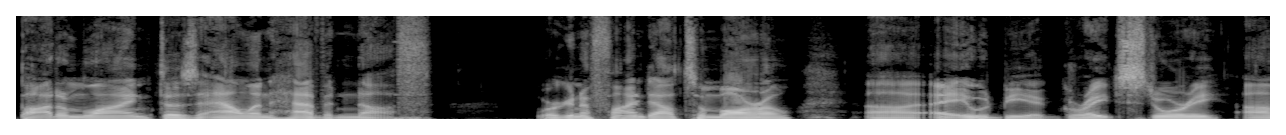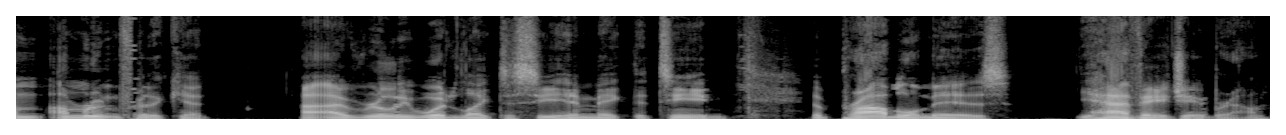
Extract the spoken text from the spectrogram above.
Bottom line, does Allen have enough? We're going to find out tomorrow. Uh, it would be a great story. I'm I'm rooting for the kid. I, I really would like to see him make the team. The problem is you have AJ Brown,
